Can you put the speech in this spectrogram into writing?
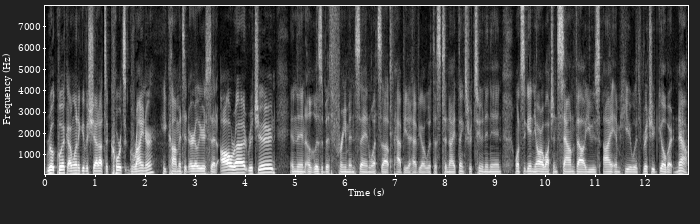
Real quick, I want to give a shout out to Quartz Griner. He commented earlier, said, All right, Richard. And then Elizabeth Freeman saying, What's up? Happy to have y'all with us tonight. Thanks for tuning in. Once again, y'all are watching Sound Values. I am here with Richard Gilbert. Now,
